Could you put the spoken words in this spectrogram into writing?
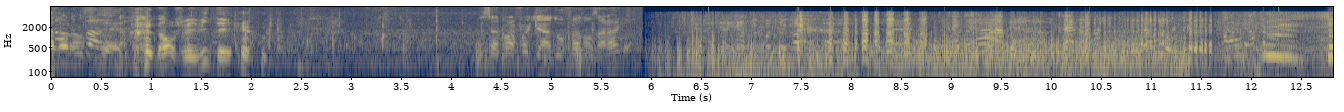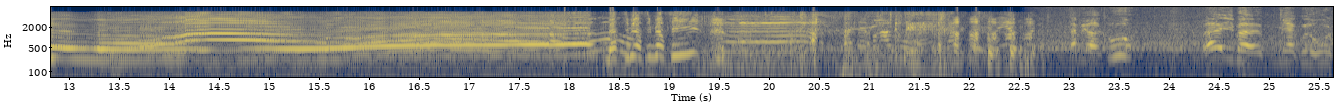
rien dans. Non, je vais éviter. C'est la première fois qu'il y a un dauphin dans un lac. Merci, merci, merci T'as mis un coup? Ouais, il m'a mis un coup de roule.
